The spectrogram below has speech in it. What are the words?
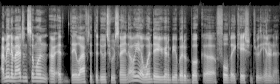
I mean, imagine someone, uh, uh, they laughed at the dudes who were saying, oh, yeah, one day you're going to be able to book a full vacation through the internet.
